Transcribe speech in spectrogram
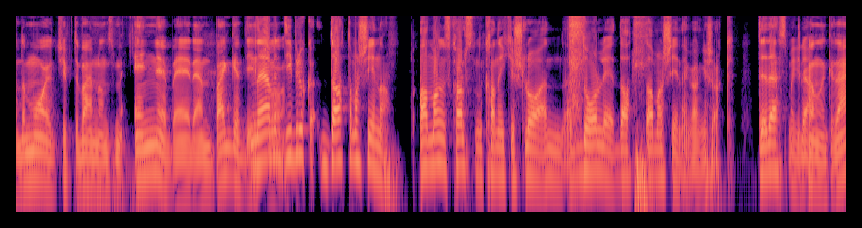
Da må jo typ det være noen som er enda bedre enn begge de Nei, to. men de bruker datamaskiner. Han Magnus Carlsen kan ikke slå en, en dårlig datamaskin en gang i sjakk. Det er det som er greia. Kan han ikke det?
